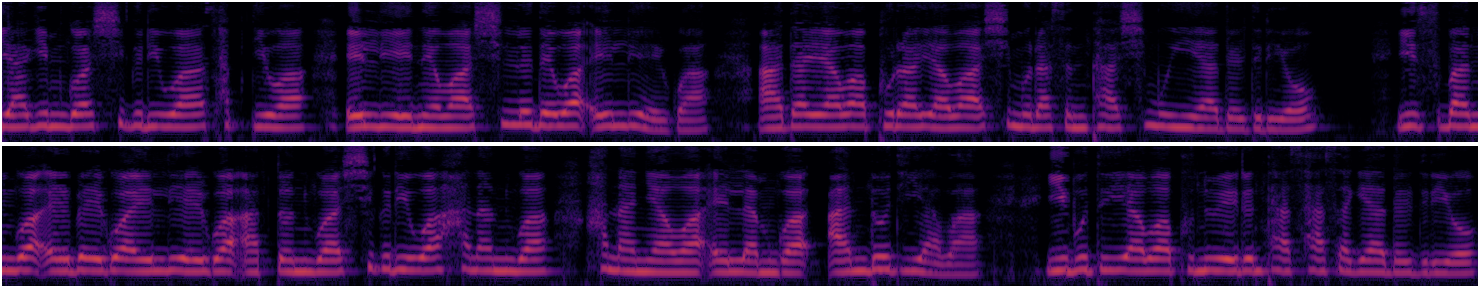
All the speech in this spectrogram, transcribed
야김과 시그리와 삽디와 엘리에네와 실르데와 엘리엘과 아다야와 부라야와 시무랏은 다 시무이의 아들들이요 이스반과 에벨과 엘리엘과 압돈과 시그리와 하난과 하나냐와 엘람과 안도디야와 이브드야와 분우엘은 다 사삭의 아들들이요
